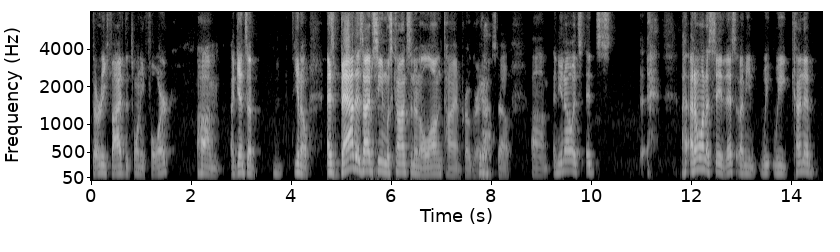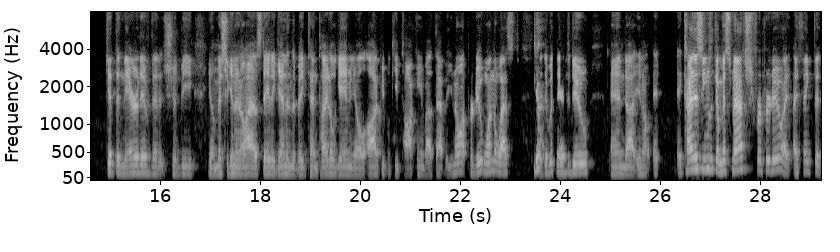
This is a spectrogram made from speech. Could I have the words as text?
35 to 24 um, against a, you know, as bad as I've seen Wisconsin in a long time program. Yeah. So, um, and you know, it's, it's, I don't want to say this. I mean, we, we kind of get the narrative that it should be, you know, Michigan and Ohio State again in the Big Ten title game, and you know, a lot of people keep talking about that. But you know what? Purdue won the West. Yep. They did what they had to do, and uh, you know, it it kind of seems like a mismatch for Purdue. I, I think that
